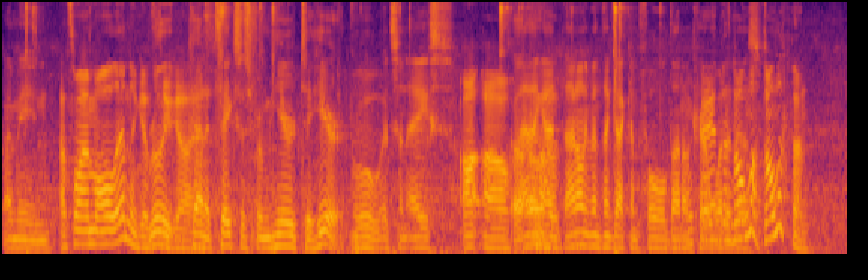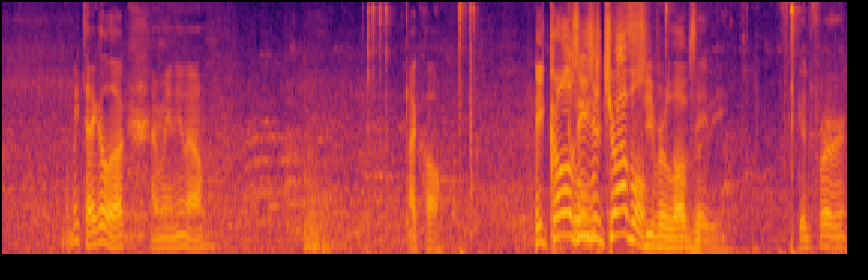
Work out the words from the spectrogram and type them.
I mean, That's why I'm all in against really you guys. Really kind of takes us from here to here. Ooh, it's an ace. Uh oh. I think I, I don't even think I can fold. I don't Okay, care what then it don't is. look. Don't look then. Let me take a look. I mean, you know. I call. He calls, he's in trouble. Seiver loves oh, it. baby. Good for.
